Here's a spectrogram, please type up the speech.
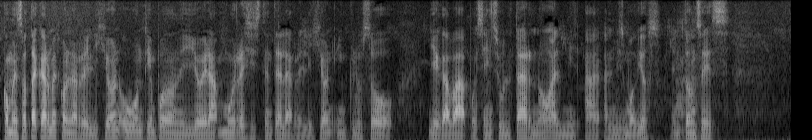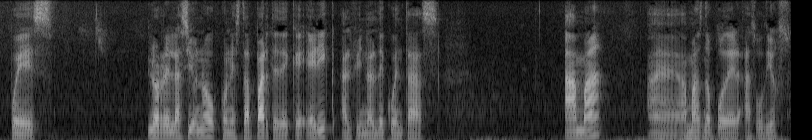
comenzó a atacarme con la religión, hubo un tiempo donde yo era muy resistente a la religión, incluso llegaba pues a insultar, ¿no? Al, a- al mismo Dios. Entonces, pues lo relaciono con esta parte de que Eric al final de cuentas ama eh, a más no poder a su Dios,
